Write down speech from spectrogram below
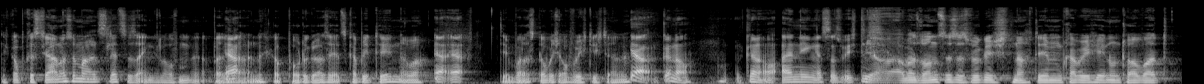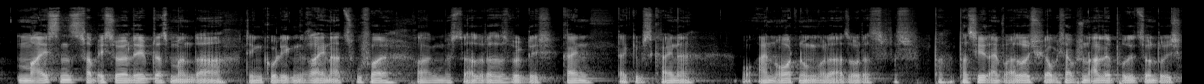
Ich glaube, Cristiano ist immer als letztes eingelaufen bei ja. Real. Ne? Ich glaube, Portugal ist ja jetzt Kapitän, aber ja, ja. dem war das, glaube ich, auch wichtig da. Ne? Ja, genau. Genau, einigen ist das wichtig. Ja, aber sonst ist es wirklich nach dem Kapitän und Torwart meistens habe ich so erlebt, dass man da den Kollegen reiner Zufall fragen müsste. Also das ist wirklich kein, da gibt es keine Anordnung oder so. Das, das passiert einfach. Also ich glaube, ich habe schon alle Positionen durch,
